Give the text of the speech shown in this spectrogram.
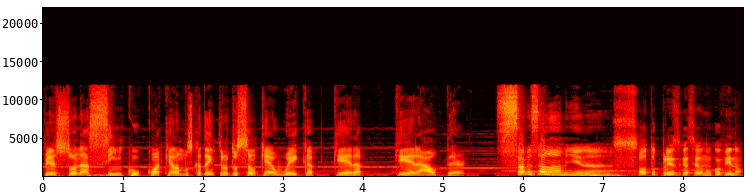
Persona 5 com aquela música da introdução que é Wake Up, Get Up, Get Out There. Sobe o som, menina. Solta o preso que essa eu nunca ouvi, não.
